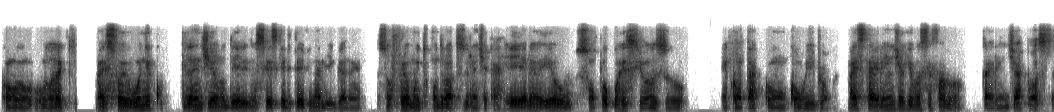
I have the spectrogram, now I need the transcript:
com o Luck, mas foi o único grande ano dele nos seis que ele teve na liga, né? Sofreu muito com drops durante a carreira. Eu sou um pouco receoso em contar com, com o Ibron. Mas Tyrande é o que você falou. Tyrande é aposta.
